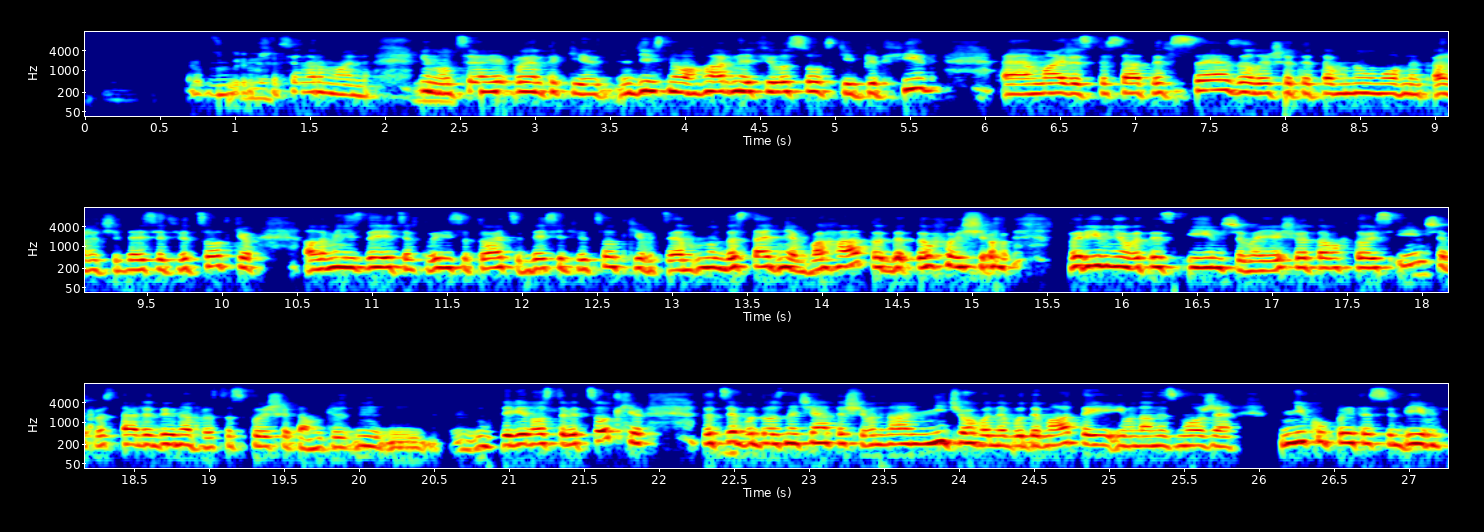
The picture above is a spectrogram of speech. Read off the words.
Працюємо. Що все нормально. І ну це якби такий дійсно гарний філософський підхід, е, майже списати все, залишити там, ну умовно кажучи, 10%. Але мені здається, в твоїй ситуації 10% це ну достатньо багато для того, щоб порівнювати з іншими. Якщо там хтось інший, проста людина просто спише там 90%, то це буде означати, що вона нічого не буде мати, і вона не зможе ні купити собі.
